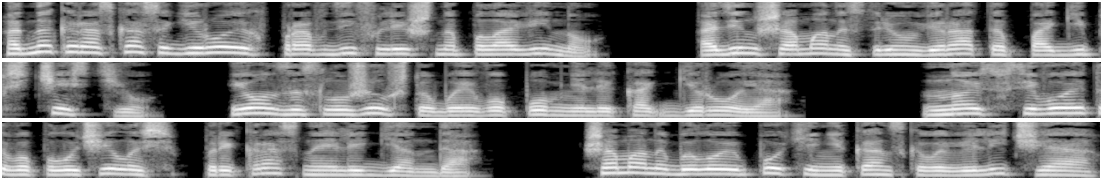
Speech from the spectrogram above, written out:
Однако рассказ о героях правдив лишь наполовину. Один шаман из Триумвирата погиб с честью, и он заслужил, чтобы его помнили как героя. Но из всего этого получилась прекрасная легенда. Шаманы былой эпохи Никанского величия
